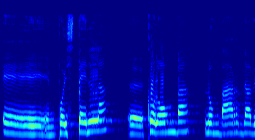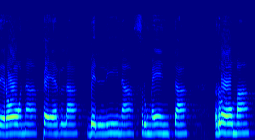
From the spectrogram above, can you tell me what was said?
poi stella, eh, colomba, lombarda, verona, perla, bellina, frumenta, Roma,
